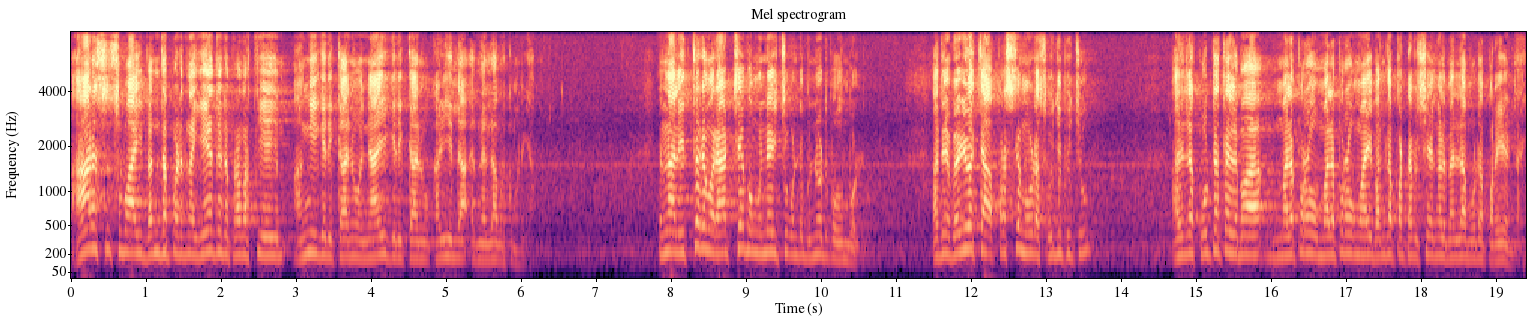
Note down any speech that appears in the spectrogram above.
ആർ എസ് എസുമായി ബന്ധപ്പെടുന്ന ഏതൊരു പ്രവൃത്തിയെയും അംഗീകരിക്കാനോ ന്യായീകരിക്കാനോ കഴിയില്ല എന്ന് എല്ലാവർക്കും അറിയാം. എന്നാൽ ഇത്തരം ഒരാക്ഷേപം ഉന്നയിച്ചുകൊണ്ട് മുന്നോട്ട് പോകുമ്പോൾ അതിന് വെഴിവെച്ച ഇവിടെ സൂചിപ്പിച്ചു. അതിന്റെ കൂട്ടത്തിൽ മലപ്പുറവും മലപ്പുറവുമായി ബന്ധപ്പെട്ട വിഷയങ്ങളുമെല്ലാം ഇവിടെ പറയുകയുണ്ടായി.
